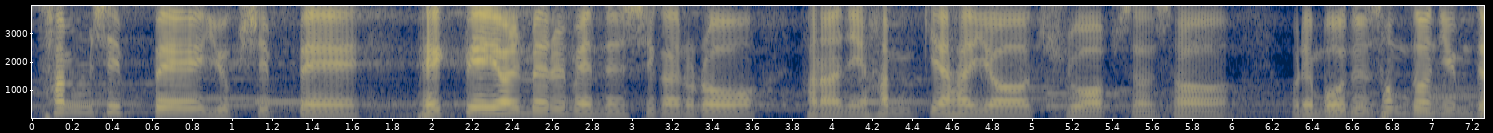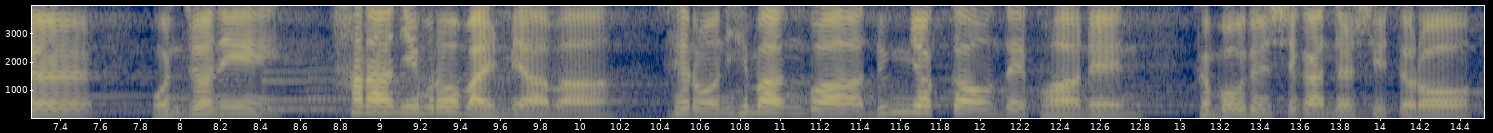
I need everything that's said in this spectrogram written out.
30배, 60배, 100배 열매를 맺는 시간으로 하나님 함께하여 주옵소서. 우리 모든 성도님들 온전히 하나님으로 말미암아 새로운 희망과 능력 가운데 거하는 그 모든 시간 될 수 있도록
